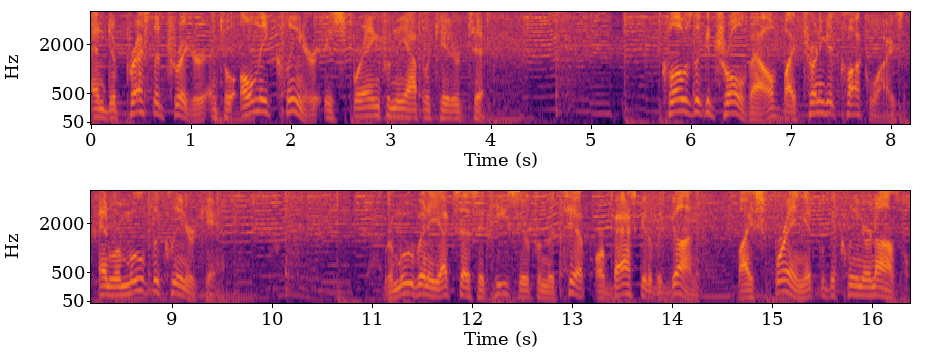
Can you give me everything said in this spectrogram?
and depress the trigger until only cleaner is spraying from the applicator tip. Close the control valve by turning it clockwise and remove the cleaner can. Remove any excess adhesive from the tip or basket of the gun by spraying it with the cleaner nozzle.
